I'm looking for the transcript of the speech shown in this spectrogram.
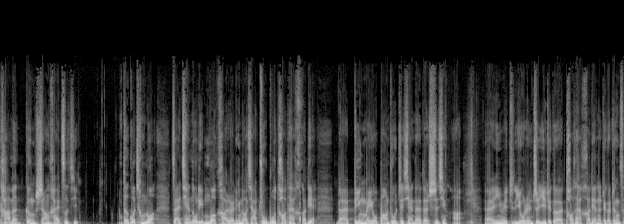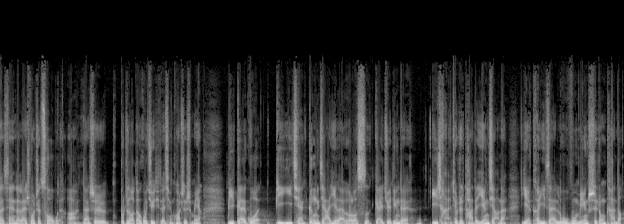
他们更伤害自己。德国承诺在前总理默克尔的领导下逐步淘汰核电，呃，并没有帮助这现在的事情啊。呃，因为有人质疑这个淘汰核电的这个政策现在来说是错误的啊，但是不知道德国具体的情况是什么样。比该国比以前更加依赖俄罗斯，该决定的遗产就是它的影响呢，也可以在卢布明市中看到。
